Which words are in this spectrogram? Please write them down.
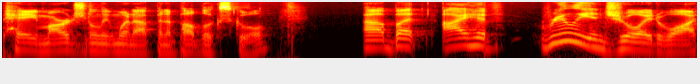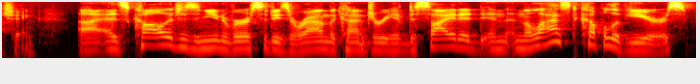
pay marginally went up in a public school. but I have really enjoyed watching. Uh, as colleges and universities around the country have decided in, in the last couple of years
